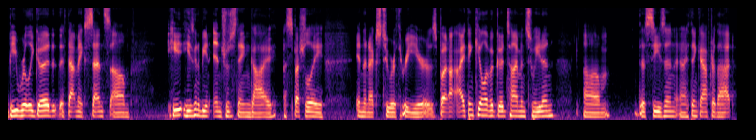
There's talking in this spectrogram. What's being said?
be really good, if that makes sense, um, he he's going to be an interesting guy, especially in the next two or three years. But I, I think he'll have a good time in Sweden um, this season, and I think after that,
